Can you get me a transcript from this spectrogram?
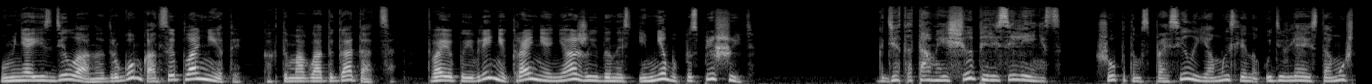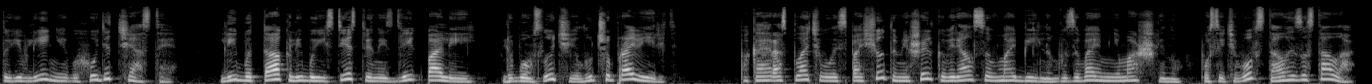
У меня есть дела на другом конце планеты, как ты могла догадаться. Твое появление — крайняя неожиданность, и мне бы поспешить». «Где-то там еще переселенец?» — шепотом спросила я, мысленно удивляясь тому, что явление выходит частое. Либо так, либо естественный сдвиг полей. В любом случае лучше проверить. Пока я расплачивалась по счету, Мишель ковырялся в мобильном, вызывая мне машину, после чего встал из-за стола.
